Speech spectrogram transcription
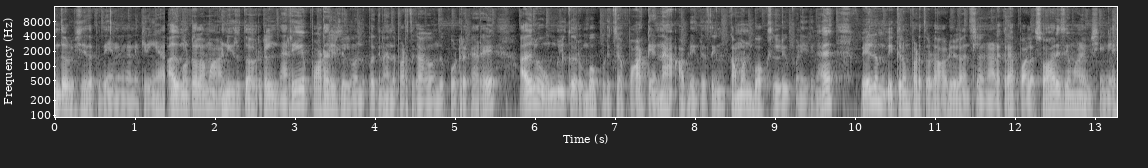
இந்த ஒரு விஷயத்தை பற்றி என்ன நினைக்கிறீங்க? அது மட்டும் இல்லாமல் அனிருத் அவர்கள் நிறைய பாடல்கள் வந்து பார்த்திங்கன்னா இந்த படத்துக்காக வந்து போட்டிருக்காரு. அதில் உங்களுக்கு ரொம்ப பிடிச்ச பாட்டு என்ன அப்படின்றதையும் கமெண்ட் பாக்ஸில் லீவ் பண்ணிடுங்க. மேலும் விக்ரம் படத்தோட ஆடியோ லான்ச்சில் நடக்கிற பல சுவாரஸ்யமான விஷயங்களை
